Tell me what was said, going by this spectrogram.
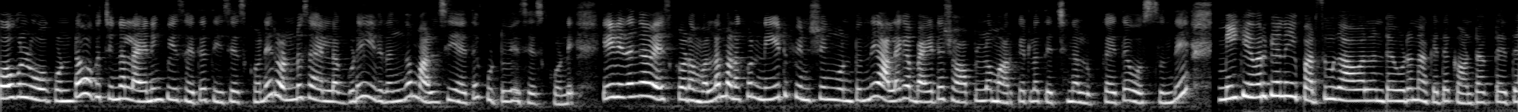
పోగులు పోకుండా ఒక చిన్న లైనింగ్ పీస్ అయితే తీసేసుకొని రెండు సైడ్లకు కూడా ఈ విధంగా మలిసి అయితే కుట్టు వేసేసుకోండి. ఈ విధంగా వేసుకోవడం వల్ల మనకు నీట్ ఫినిషింగ్ ఉంటుంది. అలాగే బయట షాపుల్లో మార్కెట్లో తెచ్చిన లుక్ అయితే వస్తుంది. మీకు ఎవరికైనా ఈ పర్సులు కావాలంటే కూడా నాకైతే కాంటాక్ట్ అయితే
